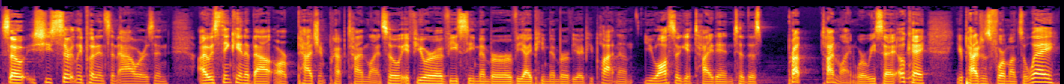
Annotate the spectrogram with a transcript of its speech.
So she certainly put in some hours and I was thinking about our pageant prep timeline. So if you're a VC member or VIP member of VIP Platinum, you also get tied into this prep timeline where we say, okay, your pageant's four months away.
